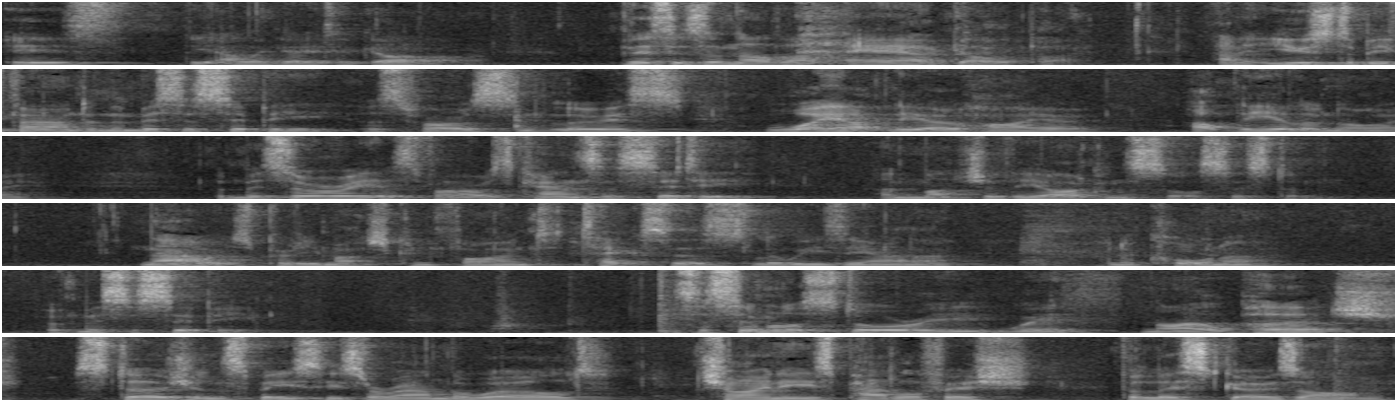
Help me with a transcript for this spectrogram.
is the alligator gar. This is another air gulper, and it used to be found in the Mississippi as far as St. Louis, way up the Ohio, up the Illinois, the Missouri as far as Kansas City, and much of the Arkansas system. Now it's pretty much confined to Texas, Louisiana, and a corner of Mississippi. It's a similar story with Nile perch, sturgeon species around the world, Chinese paddlefish, the list goes on,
